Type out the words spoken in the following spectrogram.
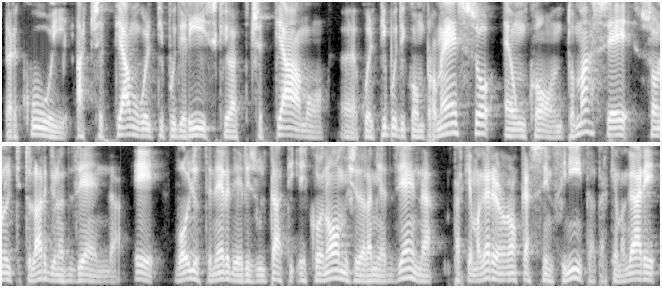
per cui accettiamo quel tipo di rischio, accettiamo eh, quel tipo di compromesso, è un conto, ma se sono il titolare di un'azienda e voglio ottenere dei risultati economici dalla mia azienda, perché magari non ho cassa infinita, perché magari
